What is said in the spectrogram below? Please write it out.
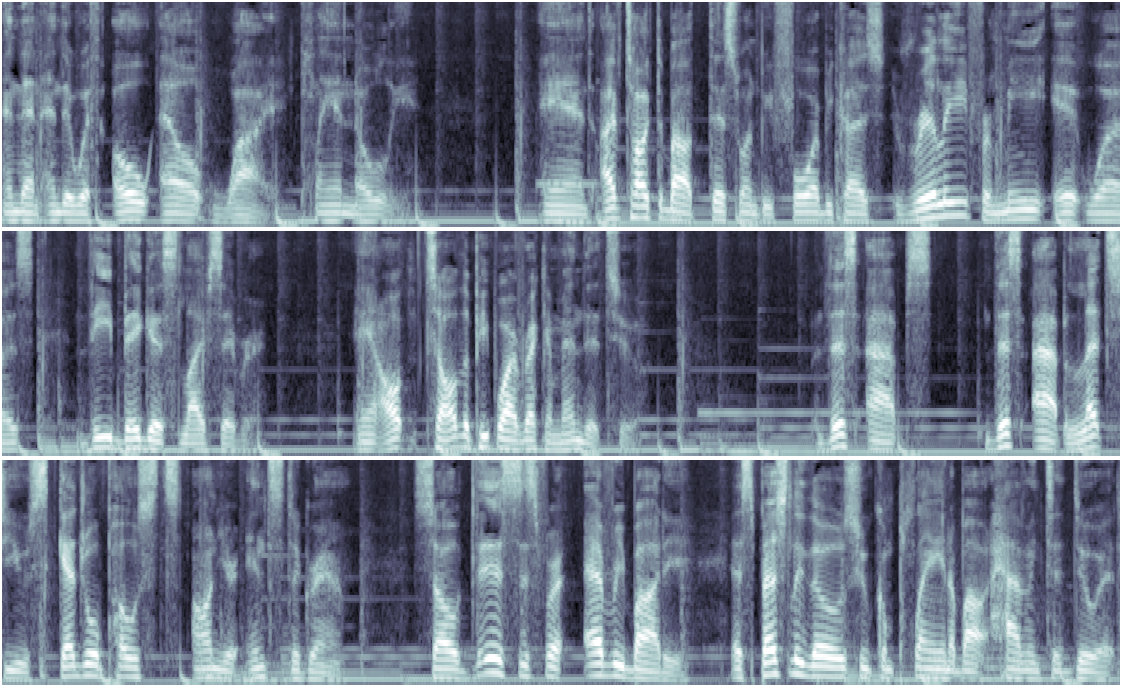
and then ended with O L Y, Planoly. And I've talked about this one before because really, for me, it was the biggest lifesaver. And all, to all the people I recommend it to, this app's this app lets you schedule posts on your Instagram. So this is for everybody, especially those who complain about having to do it.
